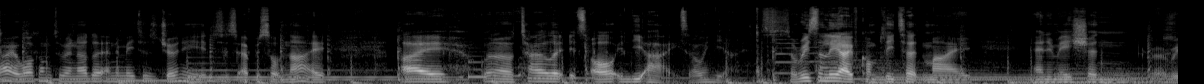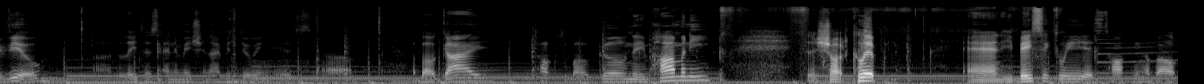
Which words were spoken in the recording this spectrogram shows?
Welcome to another animator's journey. This is episode 9. I'm gonna title it It's All in the Eyes. All in the eyes. So recently I've completed my animation review. Uh, the latest animation I've been doing is uh, about a guy who talks about a girl named Harmony. It's a short clip, and he basically is talking about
